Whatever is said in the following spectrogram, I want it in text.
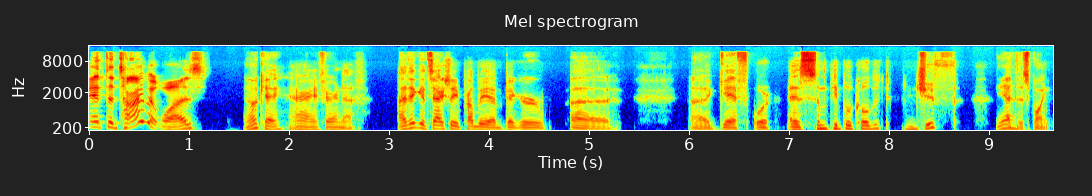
at the time, it was. Okay, all right, fair enough. I think it's actually probably a bigger uh, uh, GIF, or as some people call it, GIF. Yeah. At this point.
